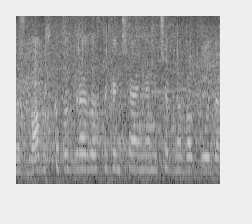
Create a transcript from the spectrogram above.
Нас бабушка поздравила с окончанием учебного года,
